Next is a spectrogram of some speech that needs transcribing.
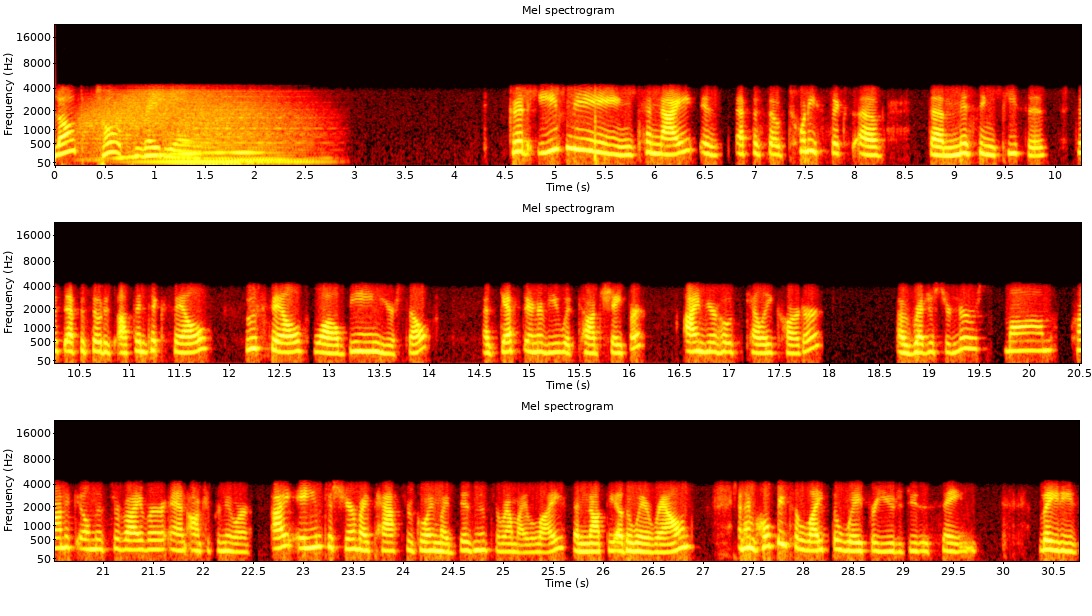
Blog Talk Radio. Good evening. Tonight is episode 26 of The Missing Pieces. This episode is Authentic Sales, Boost Sales While Being Yourself, a guest interview with Todd Schaefer. I'm your host, Kelly Carter, a registered nurse, mom, chronic illness survivor, and entrepreneur. I aim to share my path through growing my business around my life and not the other way around. And I'm hoping to light the way for you to do the same. Ladies,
